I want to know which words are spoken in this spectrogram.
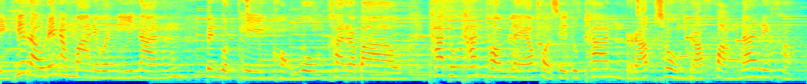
พลงที่เราได้นำมาในวันนี้นั้น เป็นบทเพลงของวงคาราบาว ถ้าทุกท่านพร้อมแล้วขอเชิญทุกท่านรับชมรับฟังได้เลยค่ะ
